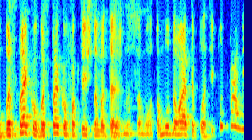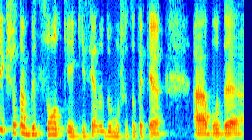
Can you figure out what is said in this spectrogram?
в безпеку, в безпеку фактично ми теж несемо. Тому давайте платіть. Ну там, якщо там відсотки якісь, я не думаю, що це таке е, буде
